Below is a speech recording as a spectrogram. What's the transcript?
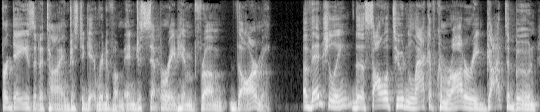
for days at a time just to get rid of him and just separate him from the army. Eventually, the solitude and lack of camaraderie got to Boone,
